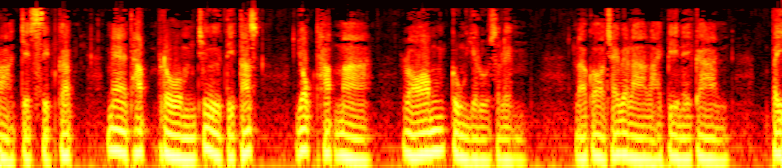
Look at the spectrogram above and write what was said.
ราช 70 ครับ แม่ทัพโรมชื่อติตัส ยกทัพมาล้อมกรุงเยรูซาเล็ม แล้วก็ใช้เวลาหลายปีในการตี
